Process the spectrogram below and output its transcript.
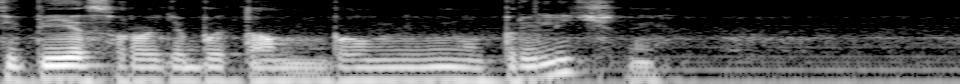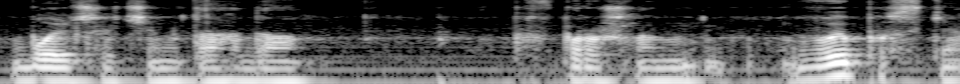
FPS вроде бы там был ну, приличный. Больше, чем тогда. В прошлом выпуске.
